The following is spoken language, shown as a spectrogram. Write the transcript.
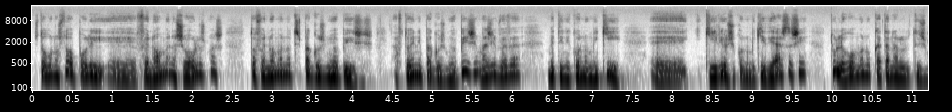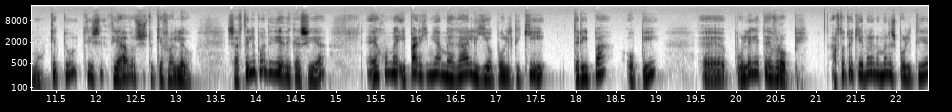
στο γνωστό πολύ ε, φαινόμενο σε όλους μας το φαινόμενο της παγκοσμιοποίησης. Αυτό είναι η παγκοσμιοποίηση μαζί βέβαια με την οικονομική, ε, κυρίως οικονομική διάσταση του λεγόμενου καταναλωτισμού και του, της διάδοσης του κεφαλαίου. Σε αυτή λοιπόν τη διαδικασία έχουμε, υπάρχει μια μεγάλη γεωπολιτική τρύπα, οπή, ε, που λέγεται Ευρώπη. Αυτό το κενό οι ΗΠΑ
